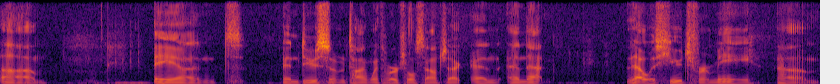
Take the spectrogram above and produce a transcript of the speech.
um, and and do some time with virtual sound check. And and that that was huge for me um,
